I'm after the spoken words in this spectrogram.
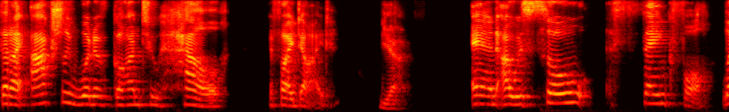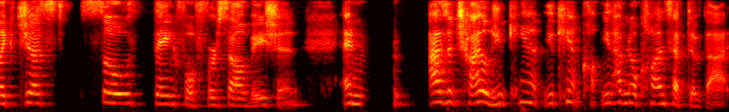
that I actually would have gone to hell if I died. Yeah. And I was so thankful, like just so thankful for salvation. And as a child you can't you can't you have no concept of that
